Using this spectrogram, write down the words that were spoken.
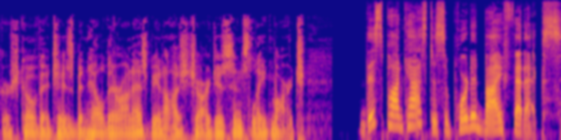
Gershkovich has been held there on espionage charges since late March. This podcast is supported by FedEx.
